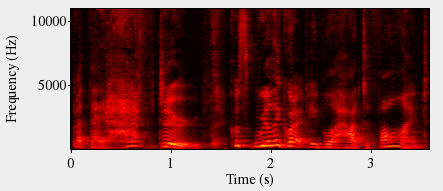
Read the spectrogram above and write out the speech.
but they have to because really great people are hard to find.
